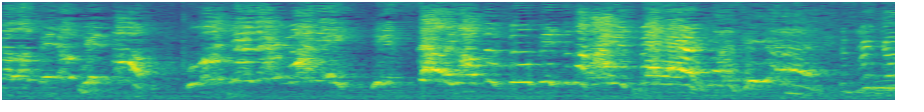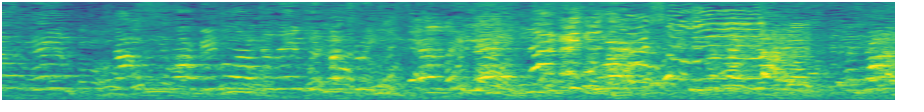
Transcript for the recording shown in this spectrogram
Filipino people plunder their money! He's selling off the Philippines to the highest bidder! Yes, he is! It's because of him. Thousands of our people have to leave the country. Every day. That's worse. Because I got it. It's not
